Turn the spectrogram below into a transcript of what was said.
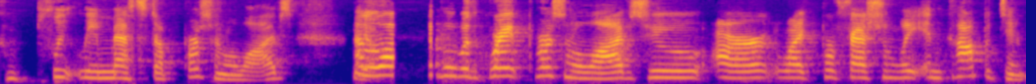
completely messed up personal lives and yeah. a lot of people with great personal lives who are like professionally incompetent.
